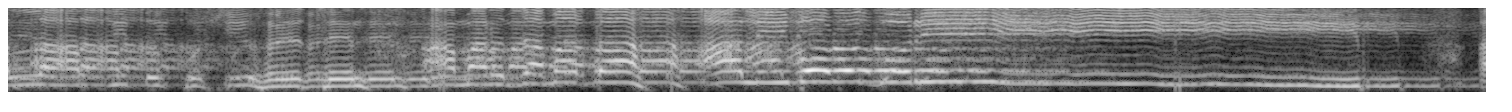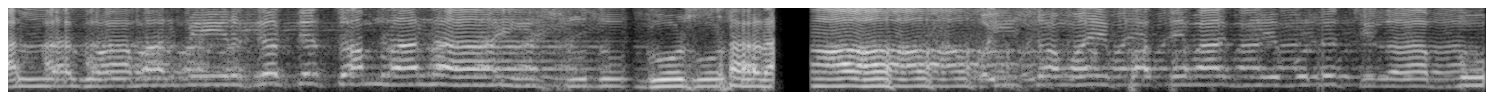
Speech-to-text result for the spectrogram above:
আল্লাহ, আপনি তো খুশি হয়েছেন। আমার জামাতা আলী বড় গরিব। আল্লাহ গো আমার মেয়ের হাতে চামড়া নাই শুধু ছাড়া। ওই সময় ফাতেমা গিয়ে বলেছিল আব্বু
